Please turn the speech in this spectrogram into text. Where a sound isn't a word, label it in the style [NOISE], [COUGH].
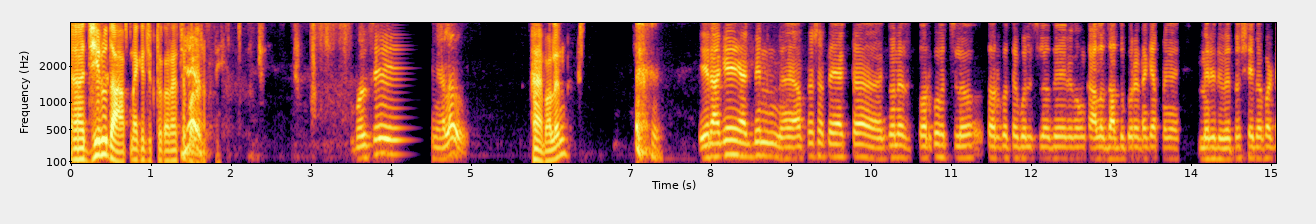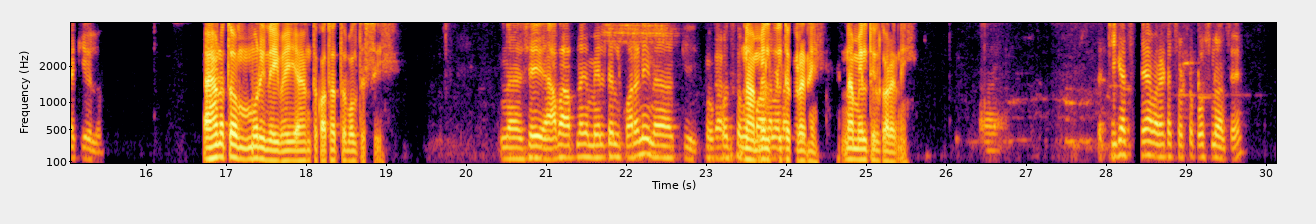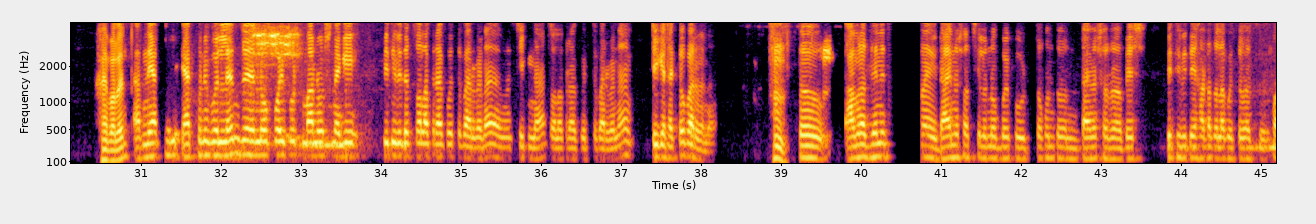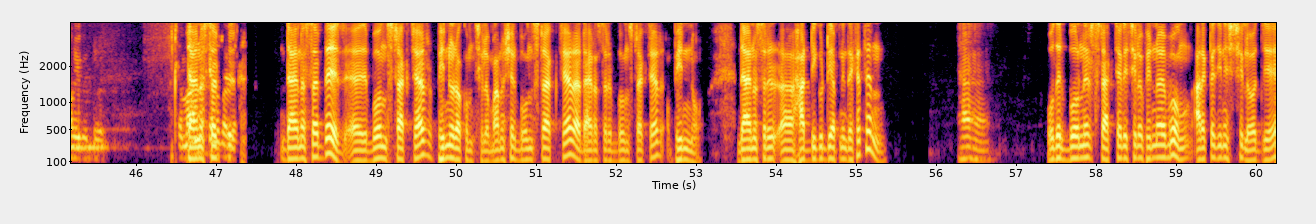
আহ, জিরুদা আপনাকে যুক্ত করা হচ্ছে বলেন আপনি। বলছি হ্যালো হ্যাঁ বলেন। এর আগে একদিন আপনার সাথে একটা একজনের তর্ক হচ্ছিল তর্কতে বলেছিল যে এরকম কালো জাদু করে নাকি আপনাকে মেরে দিবে তো সেই ব্যাপারটা কি হলো? এখনও তো মরি নেই ভাই এখন তো কথা তো বলতেছি। না সেই আবার আপনাকে মেল টেল করেনি না কি? খোঁজ খবর না মেল টিল তো করে নেই না মেল টিল করে নেই ঠিক আছে আমার একটা ছোট্ট প্রশ্ন আছে। হ্যাঁ বলেন। আপনি এক্ষুনি বললেন যে নব্বই ফুট মানুষ নাকি পৃথিবীতে চলাফেরা করতে পারবে না ঠিক না চলাফেরা করতে পারবে না টিকে থাকতেও পারবে না। হুম। তো আমরা জেনে ডাইনোসর ছিল নব্বই ফুট তখন তো ডাইনোসররা বেশ পৃথিবীতে হাঁটাচলা করতে পারতো সবই করতে পারতো। ডাইনোসরদের ডাইনোসরদের বোন স্ট্রাকচার ভিন্ন রকম ছিল। মানুষের বোন স্ট্রাকচার আর ডাইনোসরের বোন স্ট্রাকচার ভিন্ন। ডাইনোসরের হাড্ডি গুড্ডি আপনি দেখেছেন? হ্যাঁ হ্যাঁ। ওদের বোনের স্ট্রাকচারই ছিল ভিন্ন এবং আরেকটা জিনিস ছিল যে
